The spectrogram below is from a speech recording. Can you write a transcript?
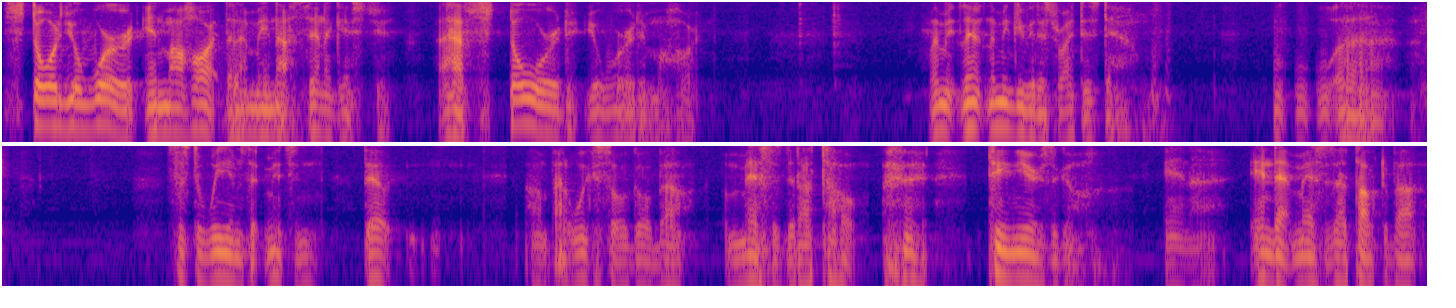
stored your word in my heart that I may not sin against you. I have stored your word in my heart. Let me, let, let me give you this, write this down uh, Sister Williams had mentioned that um, about a week or so ago about a message that I taught 10 years ago. And uh, in that message, I talked about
